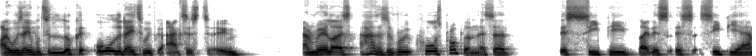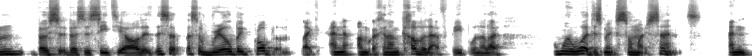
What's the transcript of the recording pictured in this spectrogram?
I was able to look at all the data we've got access to and realize, ah, there's a root cause problem. There's a this CP like this this CPM versus versus CTR. This that's a real big problem. Like, and I'm, I can uncover that for people, and they're like, "Oh my word, this makes so much sense." And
